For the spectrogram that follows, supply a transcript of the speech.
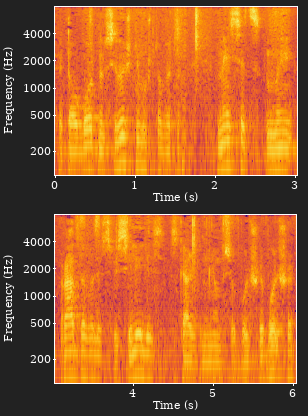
что это угодно Всевышнему, чтобы этот месяц мы радовались, веселились, с каждым днем все больше и больше.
